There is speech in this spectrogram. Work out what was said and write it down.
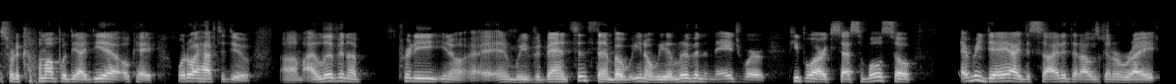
sort of come up with the idea okay what do i have to do um, i live in a pretty, you know, and we've advanced since then, but, you know, we live in an age where people are accessible. So every day I decided that I was going to write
